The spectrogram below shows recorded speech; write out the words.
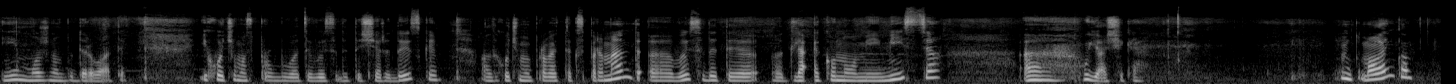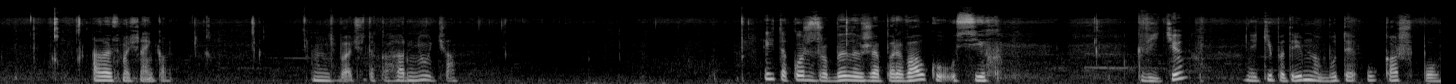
І можна буде рвати. І хочемо спробувати висадити ще редиски, але хочемо провести експеримент, е, висадити е, для економії місця е, у ящики. М, Маленька, але смачненька. Бачу, така гарнюча. І також зробили вже перевалку усіх квітів, які потрібно бути у кашпо.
